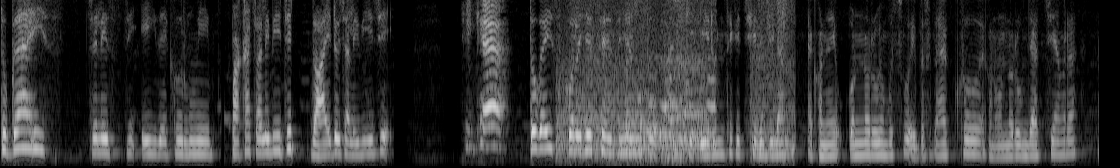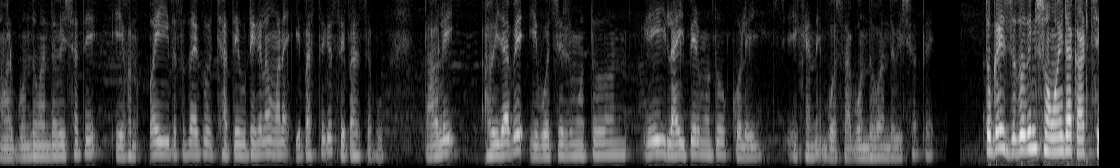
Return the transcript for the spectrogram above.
তো গাইস চলে এসেছি এই দেখো রুমে পাখা চালিয়ে দিয়েছে লাইটও চালিয়ে দিয়েছে। ঠিক হ্যাঁ। তো গাইস কলেজের শেষ দিনের মতো আজকে এই রুম থেকে ছেড়ে দিলাম। এখন অন্য রুমে বসবো এই পাশে দেখো এখন অন্য রুম যাচ্ছি আমরা। আমার বন্ধু বান্ধবের সাথে, এখন ওই পাশে দেখো ছাতে উঠে গেলাম মানে এ পাশ থেকে সে পাশে যাব। তাহলেই হয়ে যাবে এবছরের মতন এই লাইফের মতো কলেজ এখানে বসা বন্ধু বান্ধবীর সাথে। তো গাইস যতদিন সময়টা কাটছে,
